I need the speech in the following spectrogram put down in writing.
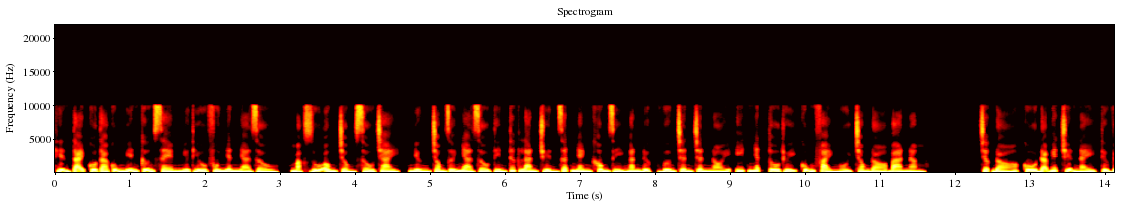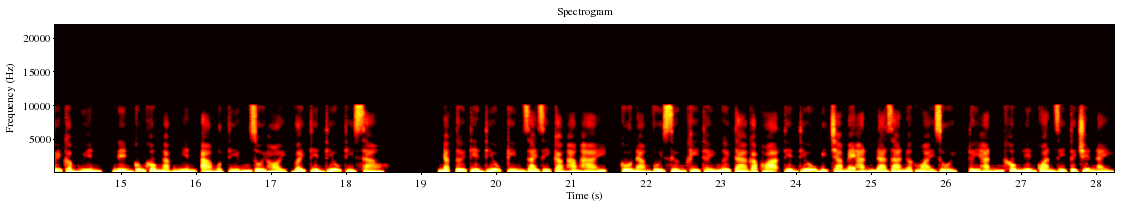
hiện tại cô ta cũng miễn cưỡng xem như thiếu phu nhân nhà giàu, mặc dù ông chồng xấu trai, nhưng trong giới nhà giàu tin tức lan truyền rất nhanh không gì ngăn được. Vương chân chân nói ít nhất Tô Thụy cũng phải ngồi trong đó 3 năm. Trước đó cô đã biết chuyện này từ vệ cẩm huyên, nên cũng không ngạc nhiên, à một tiếng rồi hỏi, vậy tiền thiệu thì sao? Nhắc tới tiền thiệu Kim Giai Di càng hăng hái, cô nàng vui sướng khi thấy người ta gặp họa tiền thiệu bị cha mẹ hắn đá ra nước ngoài rồi, tuy hắn không liên quan gì tới chuyện này,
